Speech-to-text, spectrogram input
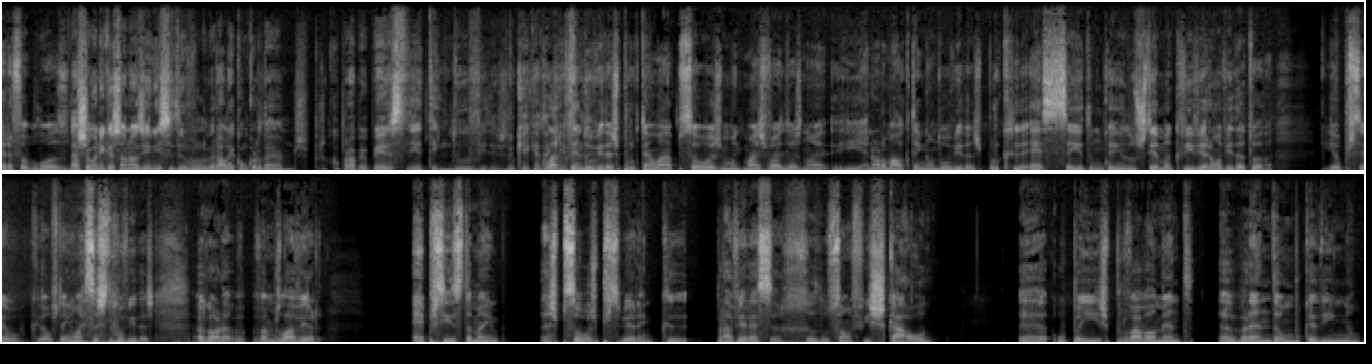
era fabuloso. Taxa única só nós e a Iniciativa Liberal é concordamos, porque o próprio PSD tem dúvidas do que é que é Claro que tem dúvidas, porque tem lá pessoas muito mais velhas, não é? E é normal que tenham dúvidas, porque é sair de um bocadinho do sistema que viveram a vida toda. E eu percebo que eles tenham essas dúvidas. Agora, vamos lá ver. É preciso também as pessoas perceberem que para haver essa redução fiscal, uh, o país provavelmente abranda um bocadinho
